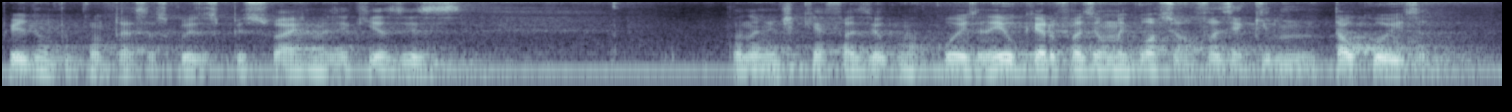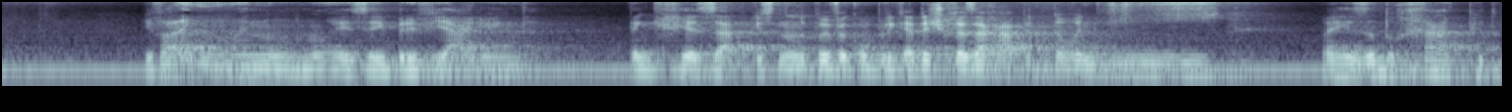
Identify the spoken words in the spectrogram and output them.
Perdão por contar essas coisas pessoais, mas é que às vezes quando a gente quer fazer alguma coisa, né? eu quero fazer um negócio, eu vou fazer aquilo, tal coisa. E vai, não, não, não rezei breviário ainda. Tem que rezar, porque senão depois vai complicar. Deixa eu rezar rápido. Então vai, vai rezando rápido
